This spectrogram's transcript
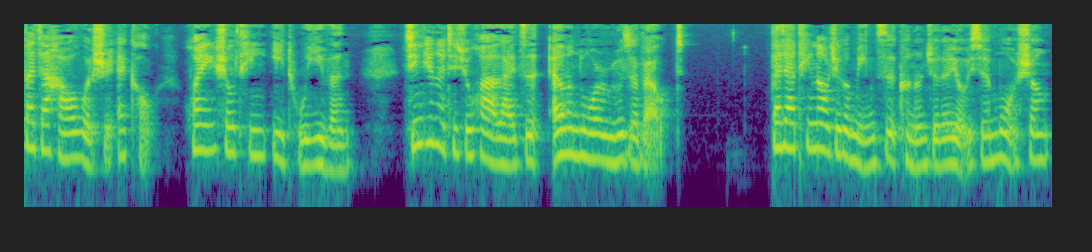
大家好，我是 Echo，欢迎收听一图一文。今天的这句话来自 Eleanor Roosevelt。大家听到这个名字可能觉得有一些陌生，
